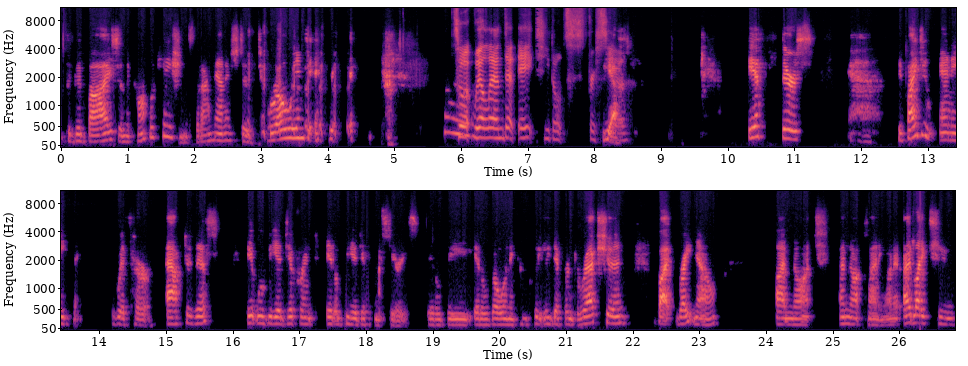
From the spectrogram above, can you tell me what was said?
the goodbyes and the complications that I managed to throw into everything. So it will oh. end at eight. You don't foresee. Yes. If there's, if I do anything with her after this it will be a different it'll be a different series it'll be it'll go in a completely different direction but right now i'm not i'm not planning on it i'd like to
